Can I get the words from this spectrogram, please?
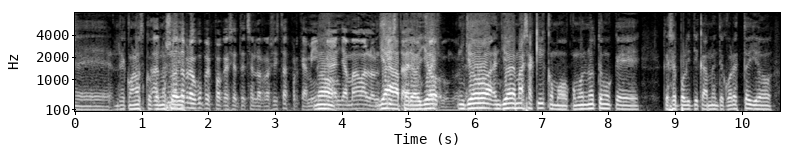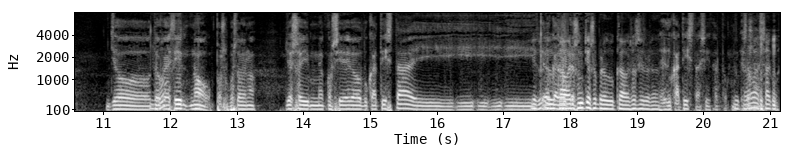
eh, reconozco que Ah, no no soy te preocupes porque se te echen los rosistas, porque a mí No. me han llamado alonsista Ya, pero yo, Facebook, o sea. yo, yo además aquí como, como no tengo que, que ser políticamente correcto, yo, yo tengo ¿No? que decir no, por supuesto que no. Yo soy, me considero ducatista y, y, y, y- edu- creo que educado, edu- eres un tío súper educado, eso sí es verdad. educatista, sí, tanto. Educado a saco.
